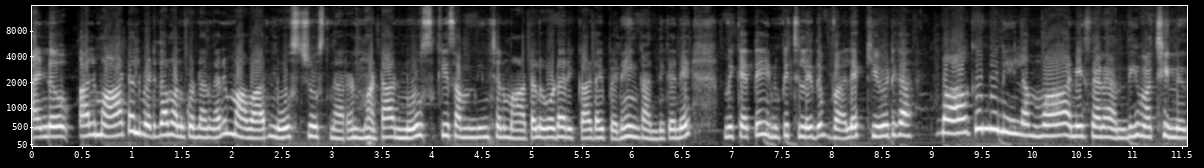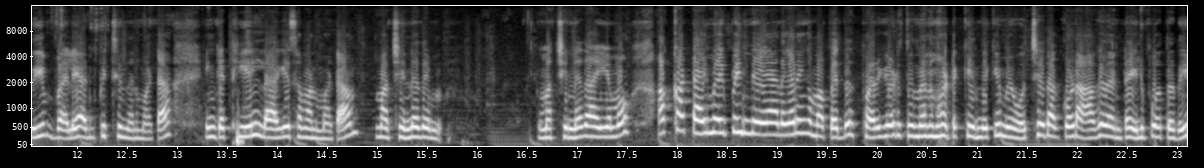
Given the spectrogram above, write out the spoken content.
అండ్ వాళ్ళు మాటలు పెడదాం అనుకున్నాను కానీ మా వారు న్యూస్ చూస్తున్నారనమాట ఆ న్యూస్కి సంబంధించిన మాటలు కూడా రికార్డ్ అయిపోయినాయి. ఇంకా అందుకనే మీకైతే వినిపించలేదు. భలే క్యూట్గా బాగుంది నీలమ్మ అనేసి అని అంది. మా చిన్నది భలే అనిపించింది అనమాట ఇంకా టీలు తాగేసామన్నమాట. మా చిన్నది మా చిన్నదాయేమో అక్క టైం అయిపోయింది అనగానే ఇంకా మా పెద్ద పరిగెడుతుంది అనమాట కిందకి మేము వచ్చేదాకా కూడా ఆగదంట వెళ్ళిపోతుంది.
